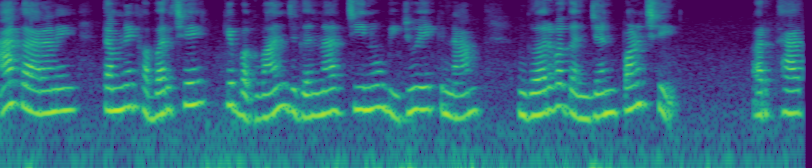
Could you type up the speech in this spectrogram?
આ કારણે તમને ખબર છે કે ભગવાન જગન્નાથજીનું બીજું એક નામ ગર્વગંજન પણ છે. અર્થાત,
